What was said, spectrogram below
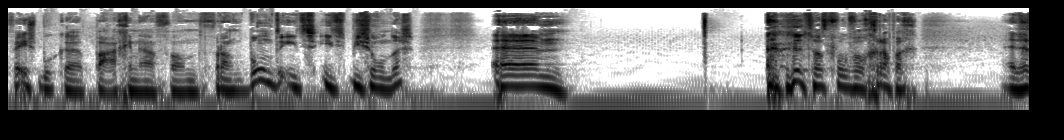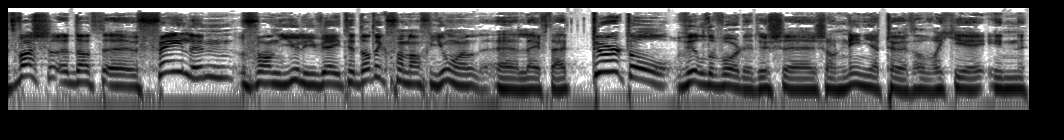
Facebook pagina van Frank Bond. Iets, iets bijzonders. Ehm, dat vond ik wel grappig. En dat was dat velen van jullie weten dat ik vanaf jonge leeftijd Turtle wilde worden. Dus zo'n Ninja Turtle. Wat je in...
